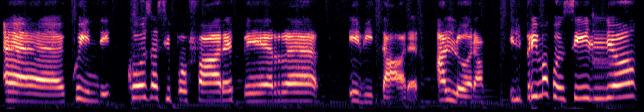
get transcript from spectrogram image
Eh, quindi cosa si può fare per evitare? Allora, il primo consiglio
